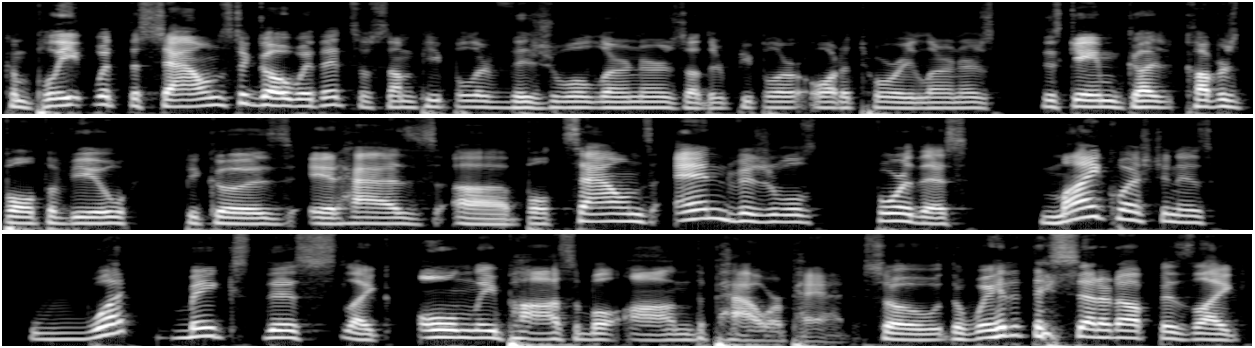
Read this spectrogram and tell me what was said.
complete with the sounds to go with it. So some people are visual learners, other people are auditory learners. This game covers both of you because it has uh, both sounds and visuals for this. My question is, what makes this like only possible on the power pad? So the way that they set it up is like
